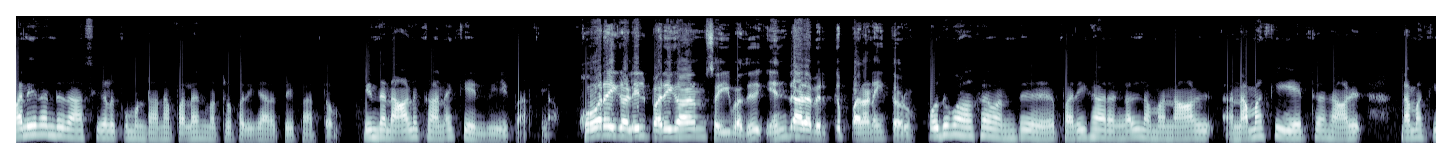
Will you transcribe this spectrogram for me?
பனிரெண்டு ராசிகளுக்கும் உண்டான பலன் மற்றும் பரிகாரத்தை பார்த்தோம். இந்த நாளுக்கான கேள்வியை பார்க்கலாம். கோரைகளில் பரிகாரம் செய்வது எந்த அளவிற்கு பலனை தரும்? பொதுவாக வந்து பரிகாரங்கள் நம்ம நாள் நமக்கு ஏற்ற நாள் நமக்கு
